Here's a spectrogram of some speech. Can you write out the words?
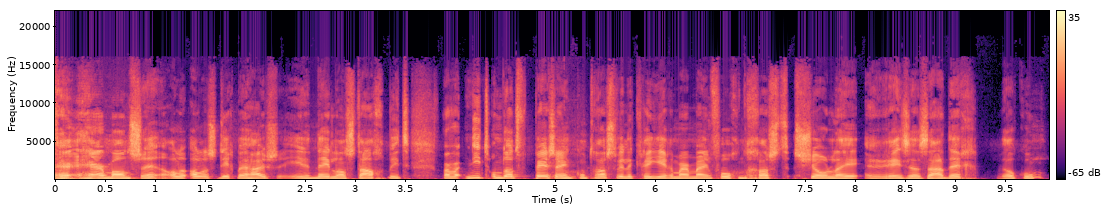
Her Hermans. Hè, alle, alles dicht bij huis in het Nederlands taalgebied. Maar niet omdat we per se een contrast willen creëren, maar mijn volgende gast, Sholeh Reza Zadeh. Welkom.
